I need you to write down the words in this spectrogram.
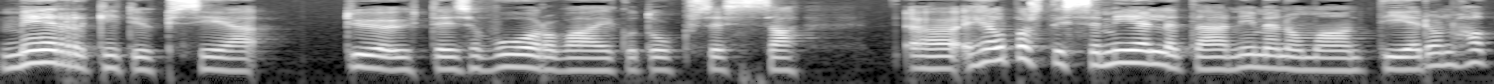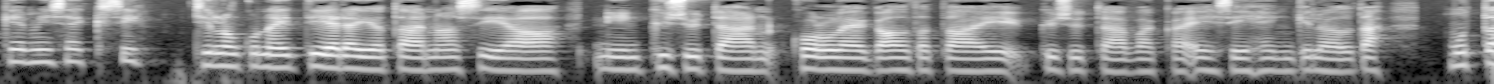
merkityksiä työyhteisön vuorovaikutuksessa. Helposti se mielletään nimenomaan tiedon hakemiseksi. Silloin kun ei tiedä jotain asiaa, niin kysytään kollegalta tai kysytään vaikka esihenkilöltä. Mutta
